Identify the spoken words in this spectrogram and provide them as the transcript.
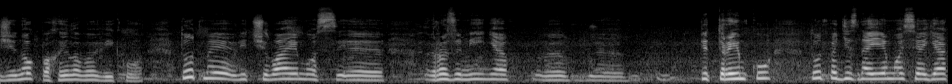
жінок похилого віку. Тут ми відчуваємо е, розуміння, е, підтримку. Тут ми дізнаємося, як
